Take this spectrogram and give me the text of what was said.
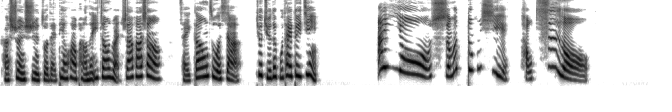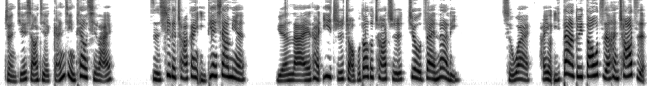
他顺势坐在电话旁的一张软沙发上，才刚坐下，就觉得不太对劲。“哎呦，什么东西，好刺哦！”整洁小姐赶紧跳起来。仔细的查看椅垫下面，原来她一直找不到的茶匙就在那里。此外，还有一大堆刀子和叉子。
